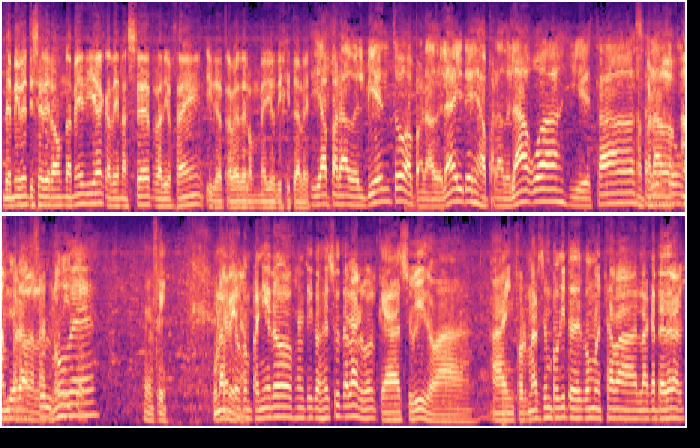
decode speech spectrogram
de mi 26 de la onda media, Cadena Ser, Radio Jaén y de a través de los medios digitales. Y ha parado el viento, ha parado el aire, ha parado el agua y está Han saliendo parado, un han parado las nubes, en fin. Una Nuestro pena. compañero Francisco Jesús del Árbol, que ha subido a, a informarse un poquito de cómo estaba la catedral,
